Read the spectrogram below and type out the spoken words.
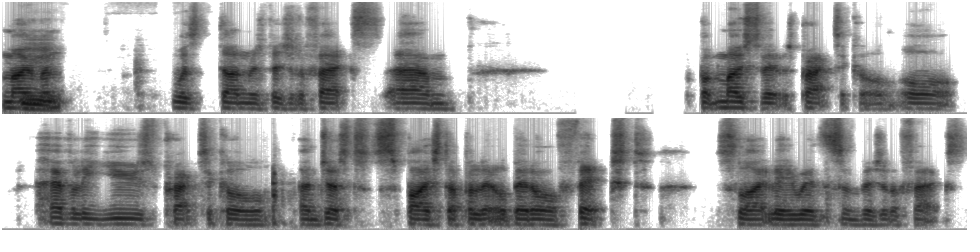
moment was done with visual effects. Um, but most of it was practical or heavily used practical and just spiced up a little bit or fixed slightly with some visual effects.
